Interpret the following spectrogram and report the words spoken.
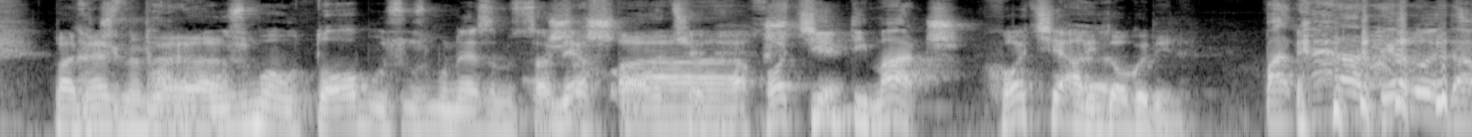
Pa znači, ne znam. Pa, da, da. uzmu autobus, uzmu ne znam sa šta, šta hoće, hoće, štiti mač. Hoće, ali do godine. Pa da, delo je da...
